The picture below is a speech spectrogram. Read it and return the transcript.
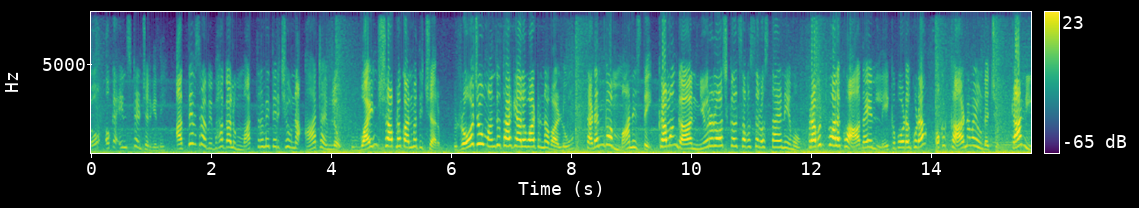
లో ఒక ఇన్సిడెంట్ జరిగింది. అత్యవసర విభాగాలు మాత్రమే తెరిచి ఉన్న ఆ టైంలో వైన్ షాప్లకు అనుమతిచ్చారు. రోజు మందు తాగే అలవాటున్న వాళ్ళు సడన్గా మానేస్తే క్రమంగా న్యూరలాజికల్ సమస్యలు వస్తాయనేమో. ప్రభుత్వాలకు ఆదాయం లేకపోవడం కూడా ఒక కారణమై ఉండొచ్చు. కానీ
